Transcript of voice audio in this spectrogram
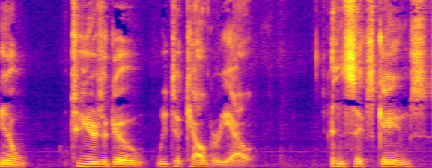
You know, two years ago, we took Calgary out in six games.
